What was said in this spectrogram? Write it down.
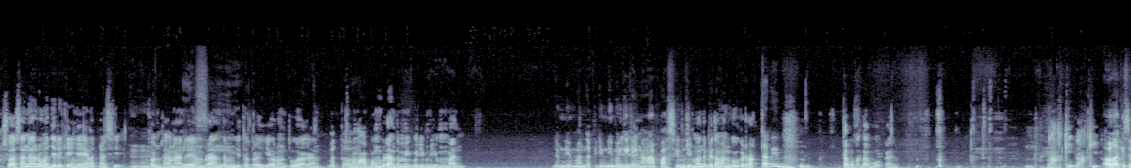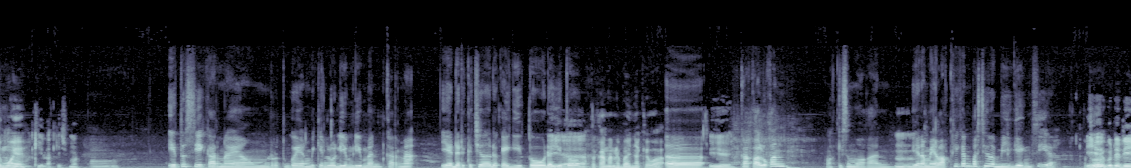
suasana rumah jadi kayak gak enak gak sih? Mm-mm. Kalau misalkan ada Iya yang berantem sih. gitu apalagi orang tua kan. Betul. Sama abang berantem gue Diam-diaman tapi diam-diaman kayak Iya. nggak napas gitu. diem-dieman tapi tangan gue gerak. tapi Tabok-tabokan. Laki, laki, Oh laki semua ya? laki, laki semua. Oh. itu sih karena yang menurut gue yang bikin lo diem dieman karena ya dari kecil udah kayak gitu udah Iya. gitu Tekanannya banyak ya, Wak. eh Iya. kakak lu kan laki semua kan Mm-mm. ya namanya laki kan pasti lebih gengsi ya Iya, gue dari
